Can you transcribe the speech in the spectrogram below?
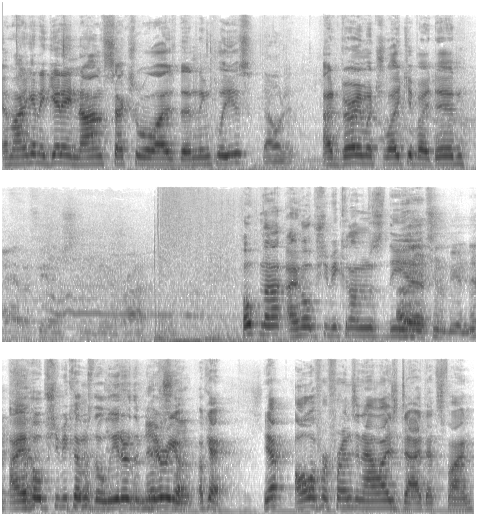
Am I gonna get a non-sexualized ending, please? Doubt it. I'd very much like if I did. I have a feeling she's gonna be a bra. Hope not. I hope she becomes the. I think Uh, it's gonna be a nip I slip. hope she becomes the leader of the. Nip Here we go. Okay. Yep. All of her friends and allies died. That's fine.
